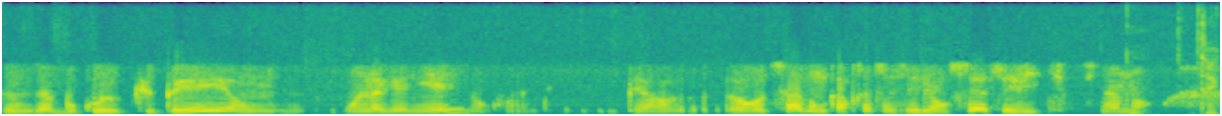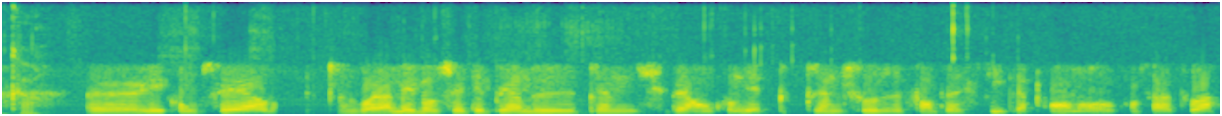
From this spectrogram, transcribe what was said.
Ça nous a beaucoup occupé, on, on l'a gagné, donc on était hyper heureux de ça. Donc après, ça s'est lancé assez vite, finalement. D'accord. Euh, les concerts, voilà. Mais bon, c'était plein de, plein de super rencontres. Il y a plein de choses fantastiques à prendre au conservatoire.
